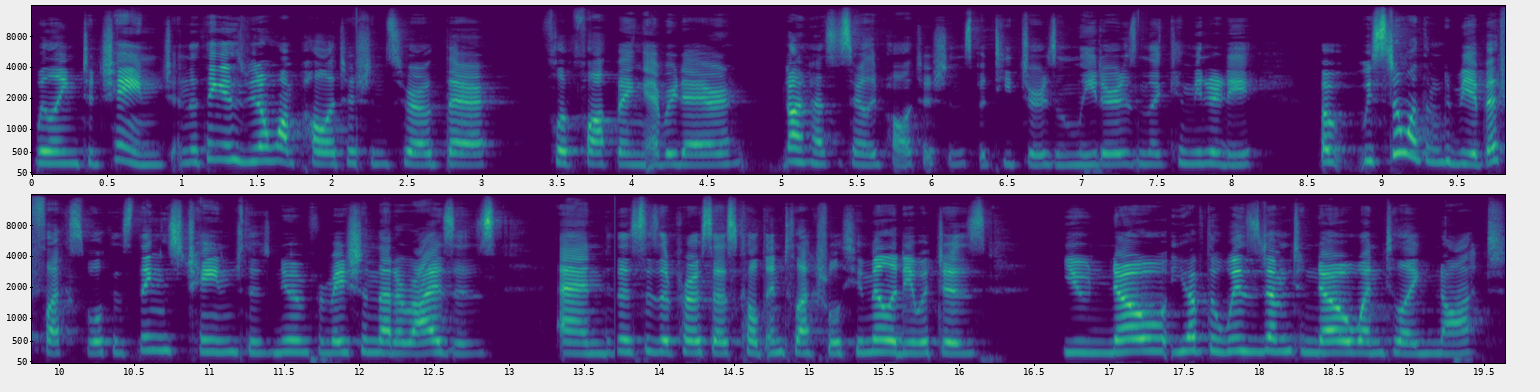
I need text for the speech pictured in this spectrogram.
willing to change. And the thing is we don't want politicians who are out there flip-flopping every day or not necessarily politicians, but teachers and leaders in the community. But we still want them to be a bit flexible because things change, there's new information that arises. And this is a process called intellectual humility, which is you know, you have the wisdom to know when to like not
